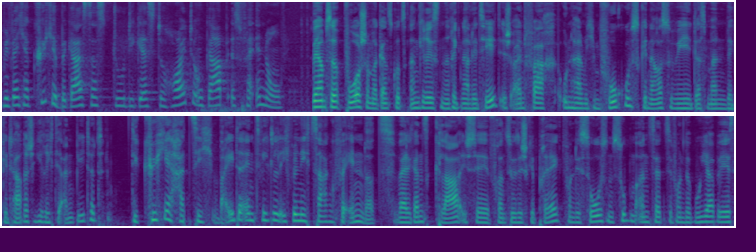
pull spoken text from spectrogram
Mit welcher Küche begeisterst du die Gäste heute und gab es Veränderungen? Wir haben es ja vorher schon mal ganz kurz angerissen. Regionalität ist einfach unheimlich im Fokus, genauso wie, dass man vegetarische Gerichte anbietet. Die Küche hat sich weiterentwickelt, ich will nicht sagen verändert, weil ganz klar ist sie französisch geprägt von den Soßen, Suppenansätze, von der Bouillabaisse.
